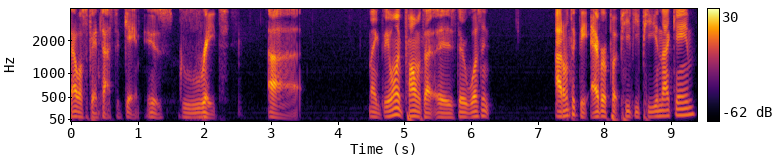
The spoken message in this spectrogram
that was a fantastic game. It was great. Uh like the only problem with that is there wasn't I don't think they ever put PvP in that game.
